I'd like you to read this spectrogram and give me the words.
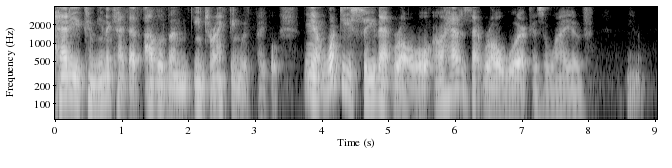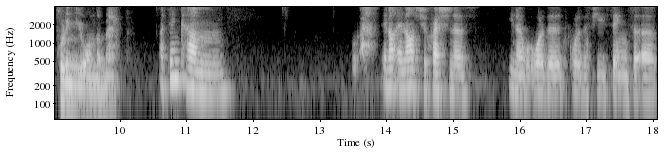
How do you communicate that other than interacting with people? Yeah. You know, what do you see that role, or, or how does that role work as a way of putting you on the map? I think um, in, in answer to your question of, you know, what, what are the what are the few things that are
